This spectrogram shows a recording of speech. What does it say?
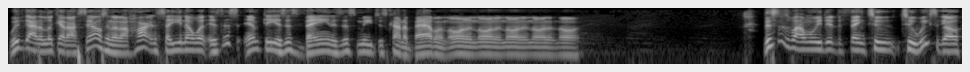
we've got to look at ourselves and in our heart and say, you know what, is this empty? Is this vain? Is this me just kind of babbling on and on and on and on and on? This is why when we did the thing two two weeks ago,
